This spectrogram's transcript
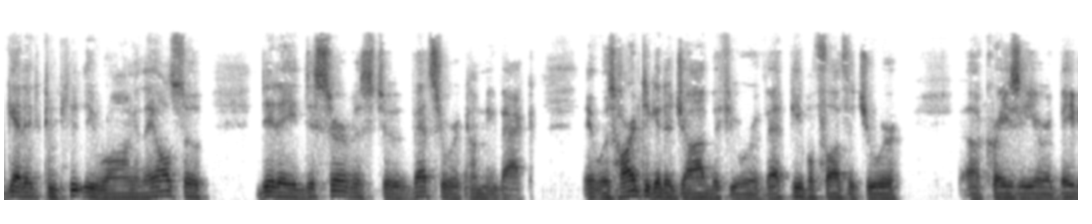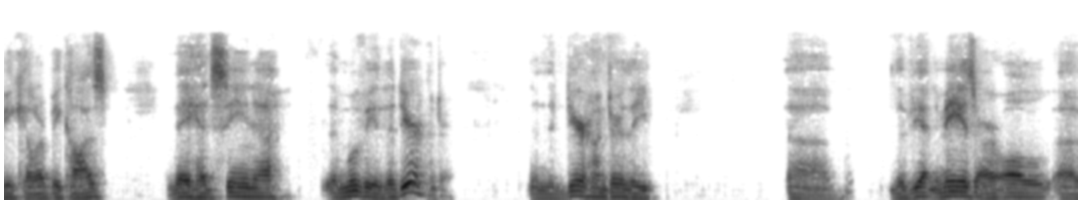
get it completely wrong, and they also did a disservice to vets who were coming back. It was hard to get a job if you were a vet. People thought that you were uh, crazy or a baby killer because they had seen uh, the movie The Deer Hunter. And the Deer Hunter, the uh, the Vietnamese are all uh,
